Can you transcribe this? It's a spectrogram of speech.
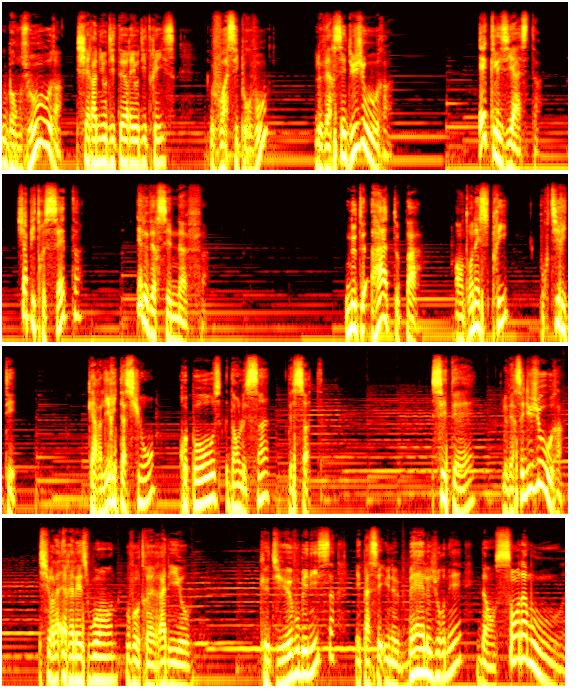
Bonjour, chers amis auditeurs et auditrices. Voici pour vous le verset du jour. Ecclésiaste, chapitre 7 et le verset 9. Ne te hâte pas en ton esprit pour t'irriter, car l'irritation repose dans le sein des sottes. C'était le verset du jour sur la RLS One ou votre radio. Que Dieu vous bénisse et passez une belle journée dans son amour.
